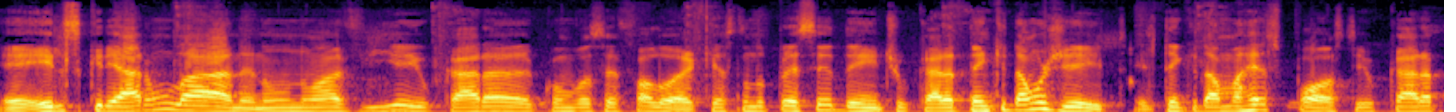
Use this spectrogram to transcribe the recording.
é, eles criaram lá, né? Não, não havia, e o cara, como você falou, é questão do precedente. O cara tem que dar um jeito, ele tem que dar uma resposta. E o cara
